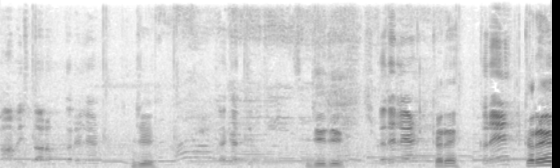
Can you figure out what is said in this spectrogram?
हाँ इस तारफ करे लैंड जी। क्या कहते हो? जी जी। करे लैंड करें। करें? करें।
